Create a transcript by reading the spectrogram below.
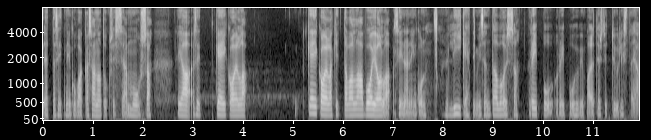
että sit niin kuin vaikka sanotuksissa ja muussa. Ja sitten keikoilla, keikoillakin tavallaan voi olla siinä niin kuin liikehtimisen tavoissa, riippuu, riippuu hyvin paljon tietysti tyylistä ja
